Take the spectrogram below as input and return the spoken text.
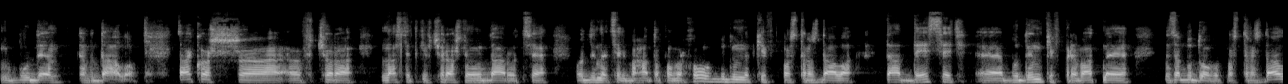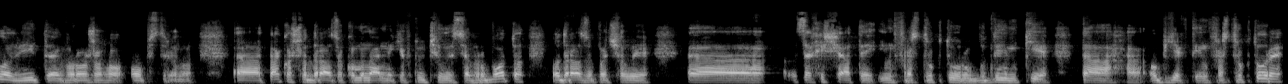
буде вдало. Також е, вчора наслідки вчорашнього удару це 11 багатоповерхових будинків постраждало. Та 10 е, будинків приватної забудови постраждало від е, ворожого обстрілу. Е, Також одразу комунальники включилися в роботу, одразу почали захищати інфраструктуру, будинки та об'єкти інфраструктури,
